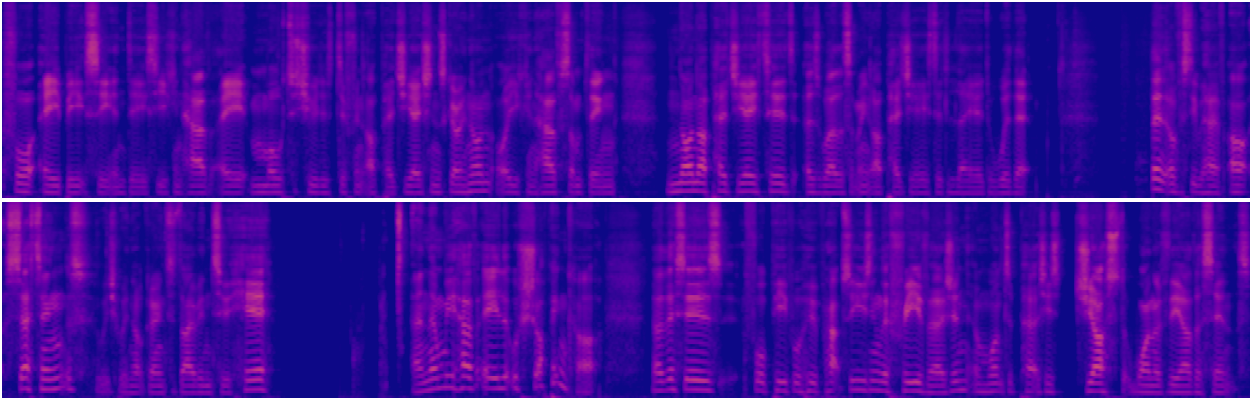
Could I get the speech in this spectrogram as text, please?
for A, B, C, and D. So you can have a multitude of different arpeggiations going on, or you can have something non-arpeggiated as well as something arpeggiated layered with it. Then obviously we have our settings, which we're not going to dive into here. And then we have a little shopping cart. Now this is for people who perhaps are using the free version and want to purchase just one of the other synths.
